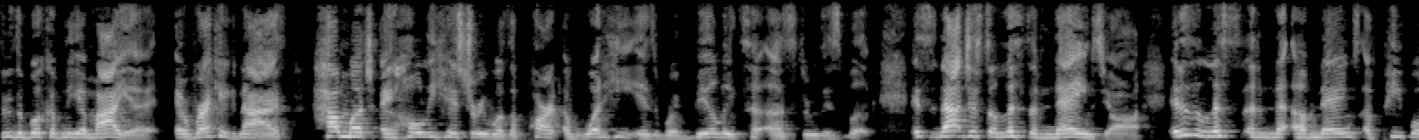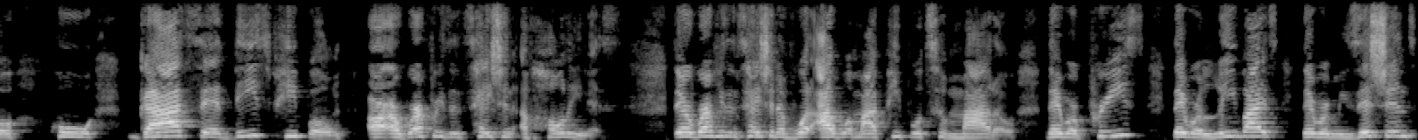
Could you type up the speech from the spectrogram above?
through the book of Nehemiah and recognize how much a holy history was a part of what he is revealing to us through this book. It's not just a list of names, y'all. It is a list of, of names of people who God said these people are a representation of holiness. They're a representation of what I want my people to model. They were priests, they were Levites, they were musicians,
